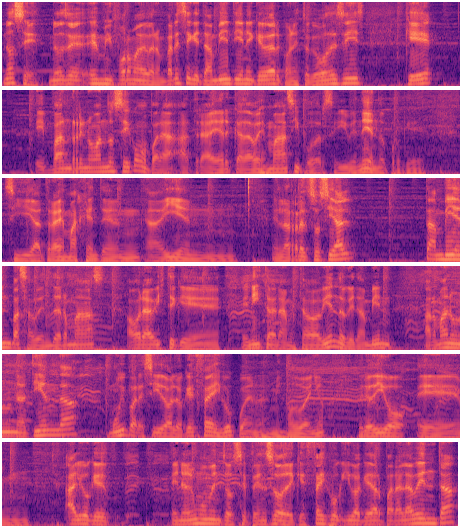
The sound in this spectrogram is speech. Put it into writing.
No sé, no sé, es mi forma de ver. Me parece que también tiene que ver con esto que vos decís, que eh, van renovándose como para atraer cada vez más y poder seguir vendiendo, porque si atraes más gente ahí en, en la red social, también vas a vender más. Ahora viste que en Instagram estaba viendo que también armaron una tienda muy parecido a lo que es Facebook, bueno, es el mismo dueño, pero digo, eh, algo que en algún momento se pensó de que Facebook iba a quedar para la venta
